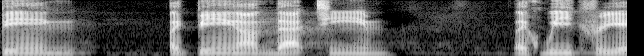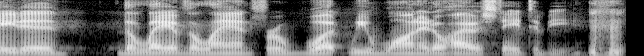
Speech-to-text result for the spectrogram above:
being like being on that team, like we created the lay of the land for what we wanted Ohio State to be. Mhm.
